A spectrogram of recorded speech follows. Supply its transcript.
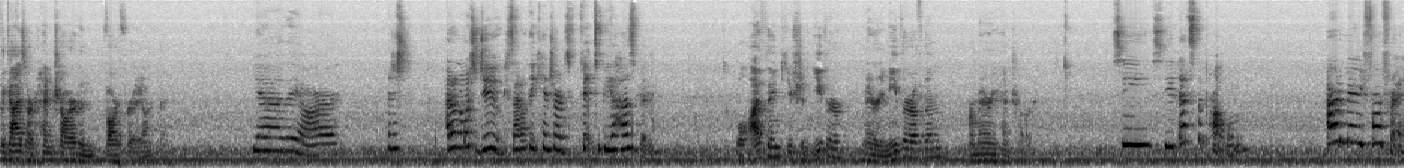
The guys are Henchard and Farfrae, aren't they? Yeah, they are. I just, I don't know what to do because I don't think Henchard's fit to be a husband. Well, I think you should either marry neither of them or marry Henchard. See, see, that's the problem. I already married Farfrae.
